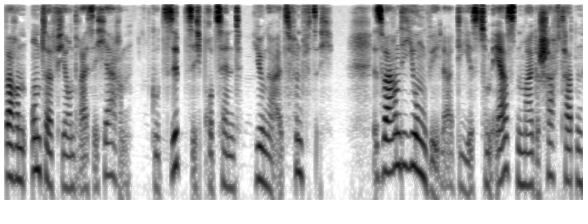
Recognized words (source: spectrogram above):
waren unter 34 Jahren, gut 70 Prozent jünger als 50. Es waren die Jungwähler, die es zum ersten Mal geschafft hatten,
